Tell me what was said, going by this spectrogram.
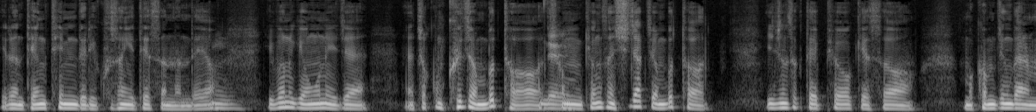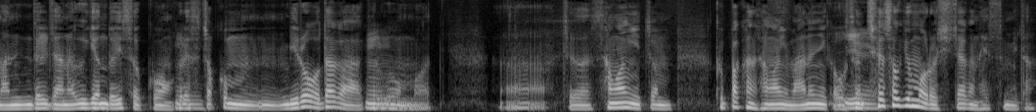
이런 대응팀들이 구성이 됐었는데요. 음. 이번 경우는 이제 조금 그 전부터 네. 좀 경선 시작 전부터 이준석 대표께서 뭐 검증단을 만들자는 의견도 있었고 그래서 음. 조금 미뤄오다가 결국 음. 뭐, 어, 저 상황이 좀 급박한 상황이 많으니까 우선 예. 최소 규모로 시작은 했습니다.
